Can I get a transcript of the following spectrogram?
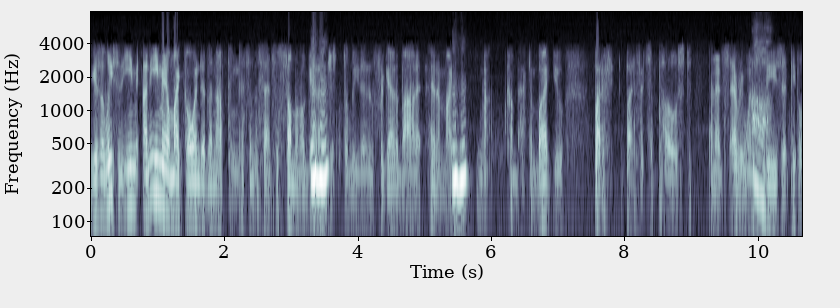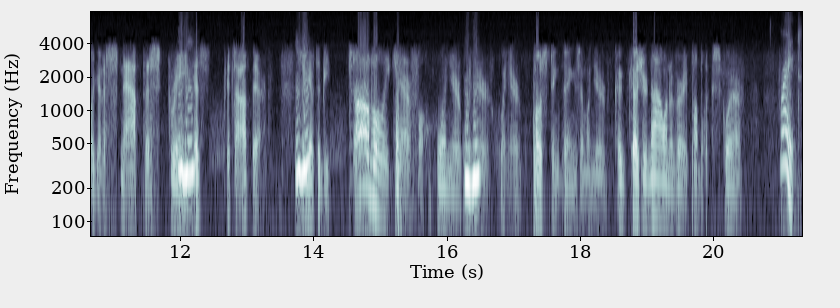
because at least an, e- an email might go into the nothingness in the sense that someone will get mm-hmm. it, just delete it and forget about it, and it might mm-hmm. not come back and bite you. But if but if it's a post and it's everyone oh. sees it, people are going to snap the screen. Mm-hmm. It's it's out there, so you mm-hmm. have to be doubly careful when you're when mm-hmm. you're when you're posting things and when you're because you're now in a very public square. Right.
